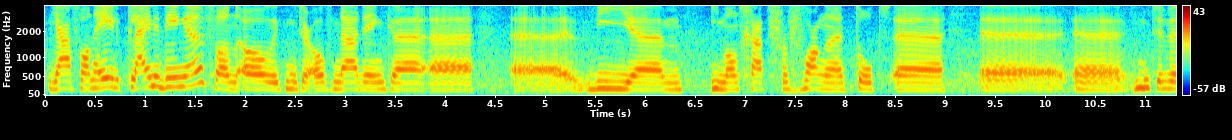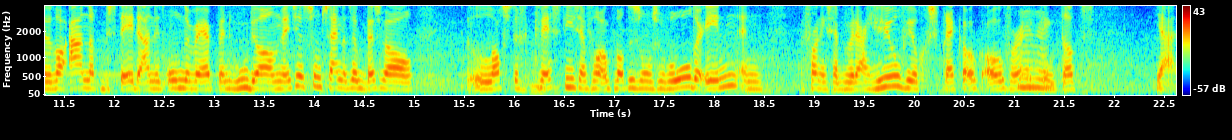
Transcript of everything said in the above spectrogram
ja, van hele kleine dingen. Van, oh, ik moet erover nadenken eh, eh, wie ehm, iemand gaat vervangen tot... eh, eh, eh, moeten we wel aandacht besteden aan dit onderwerp en hoe dan? Weet je, soms zijn dat ook best wel lastige kwesties. En vooral ook, wat is onze rol erin? En Vannis hebben we daar heel veel gesprekken ook over. En ik denk dat ja,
